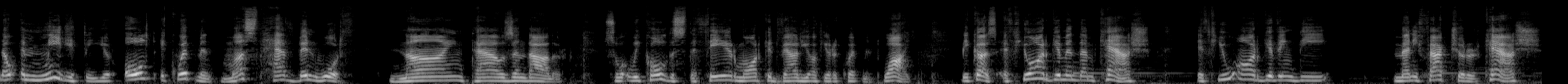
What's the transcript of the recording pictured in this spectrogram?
Now, immediately, your old equipment must have been worth $9,000. So what we call this the fair market value of your equipment. Why? Because if you are giving them cash, if you are giving the manufacturer cash,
